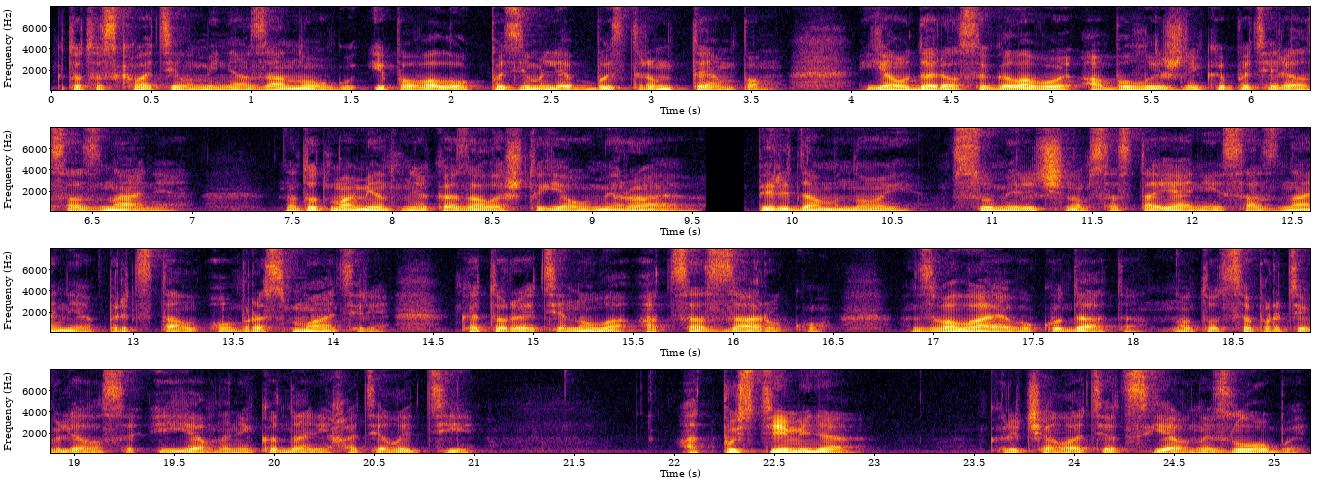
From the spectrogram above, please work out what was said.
Кто-то схватил меня за ногу и поволок по земле быстрым темпом. Я ударился головой об улыжник и потерял сознание. На тот момент мне казалось, что я умираю. Передо мной в сумеречном состоянии сознания предстал образ матери, которая тянула отца за руку, звала его куда-то, но тот сопротивлялся и явно никуда не хотел идти. «Отпусти меня!» — кричал отец с явной злобой.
